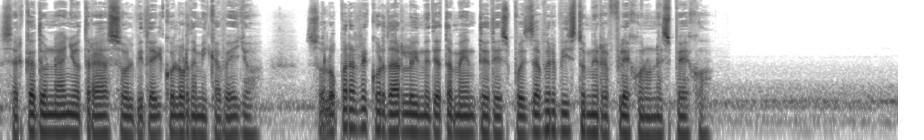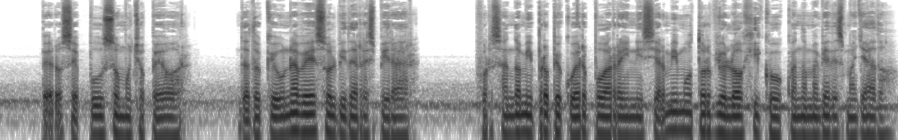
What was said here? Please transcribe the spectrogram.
Cerca de un año atrás olvidé el color de mi cabello, solo para recordarlo inmediatamente después de haber visto mi reflejo en un espejo. Pero se puso mucho peor, dado que una vez olvidé respirar, forzando a mi propio cuerpo a reiniciar mi motor biológico cuando me había desmayado.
